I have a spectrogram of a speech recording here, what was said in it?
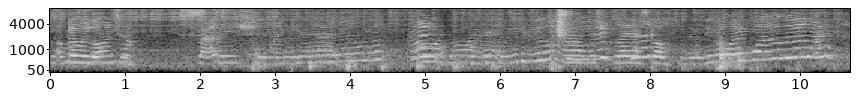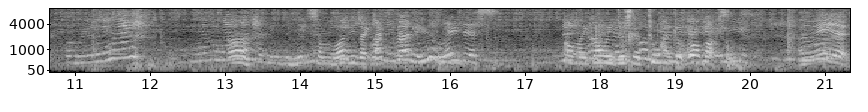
Okay, we're going to station again. Play, let's go. Uh, we need somebody like my friend to play this. Oh my god, we just got 200 Robux. I need it.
